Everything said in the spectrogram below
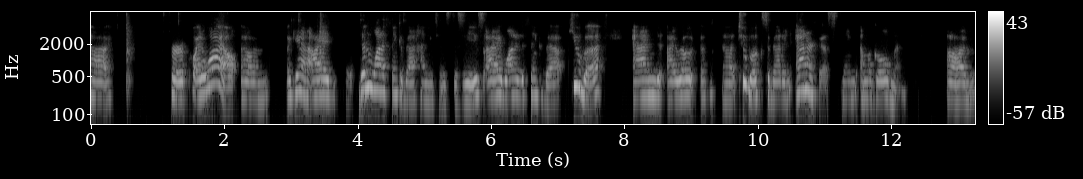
uh, for quite a while. Um, again, I didn't want to think about Huntington's disease. I wanted to think about Cuba. And I wrote uh, two books about an anarchist named Emma Goldman. Um,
